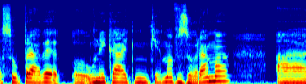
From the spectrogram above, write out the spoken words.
jsou právě eh, unikátní těma vzorama a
